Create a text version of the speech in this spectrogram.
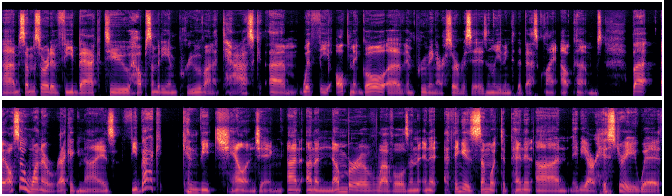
um, some sort of feedback to help somebody improve on a task, um, with the ultimate goal of improving our services and leading to the best client outcomes. But I also want to recognize feedback can be challenging on, on a number of levels. And, and it, I think, is somewhat dependent on maybe our history with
